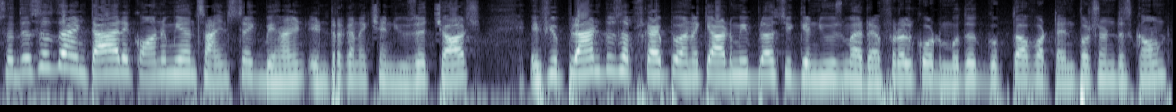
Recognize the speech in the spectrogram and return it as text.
So this is the entire economy and science tech behind interconnection usage charge. If you plan to subscribe to Unacademy Plus, you can use my referral code Mudit Gupta for 10% discount.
